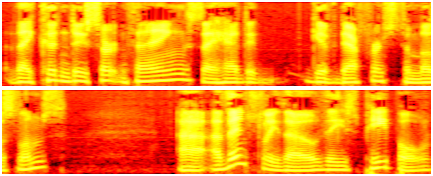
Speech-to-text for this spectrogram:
They couldn't do certain things. They had to give deference to Muslims. Uh, eventually, though, these people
